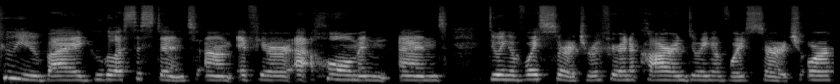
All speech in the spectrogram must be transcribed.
to you by Google Assistant um, if you're at home and and doing a voice search or if you're in a car and doing a voice search or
